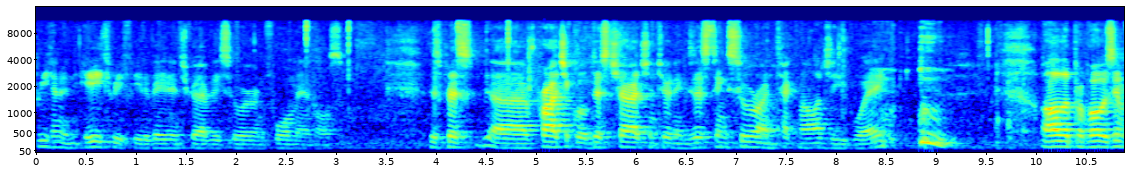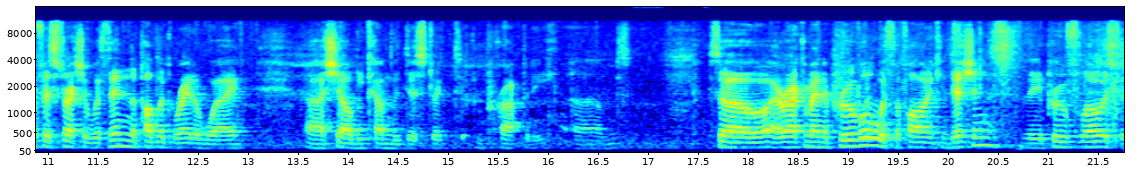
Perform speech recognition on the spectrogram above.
383 feet of 8-inch gravity sewer and four manholes. This uh, project will discharge into an existing sewer on Technology Way. All the proposed infrastructure within the public right-of-way uh, shall become the district property. Um, So I recommend approval with the following conditions. The approved flow is for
